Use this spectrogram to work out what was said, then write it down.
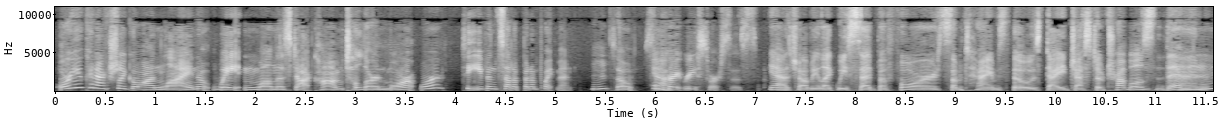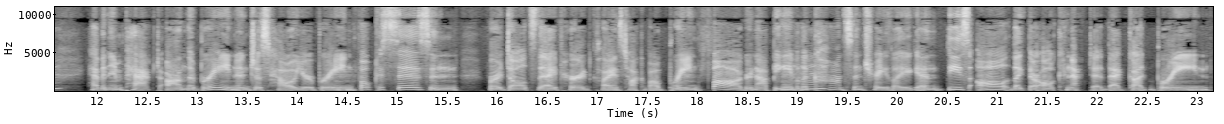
or you can actually go online, weightandwellness.com, to learn more or to even set up an appointment. So, some Yeah. great resources. Yeah, Shelby, like we said before, sometimes those digestive troubles then Mm-hmm. have an impact on the brain and just how your brain focuses. And for adults that I've heard clients talk about brain fog or not being able Mm-hmm. to concentrate, like, and these all, like, they're all connected. That gut brain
